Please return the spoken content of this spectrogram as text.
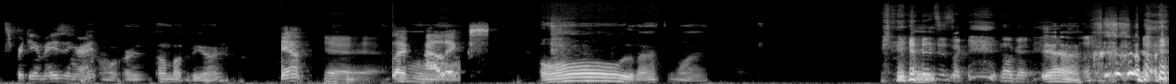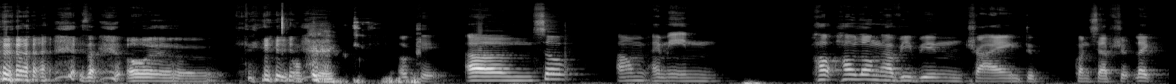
It's pretty amazing, right? Oh, are you talking about VR? Yeah, yeah, yeah, yeah. like Oh. Alyx. Oh, that one. it's just like okay Yeah. it's like oh uh, Okay. okay um so um i mean how how long have you been trying to conceptual like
